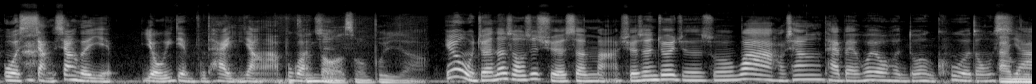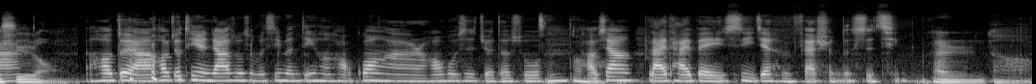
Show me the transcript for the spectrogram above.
我想象的也。有一点不太一样啦，不管是什么不一样，因为我觉得那时候是学生嘛，学生就会觉得说，哇，好像台北会有很多很酷的东西啊，爱慕虚荣，然后对啊，然后就听人家说什么西门町很好逛啊，然后或是觉得说，好像来台北是一件很 fashion 的事情，嗯啊，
